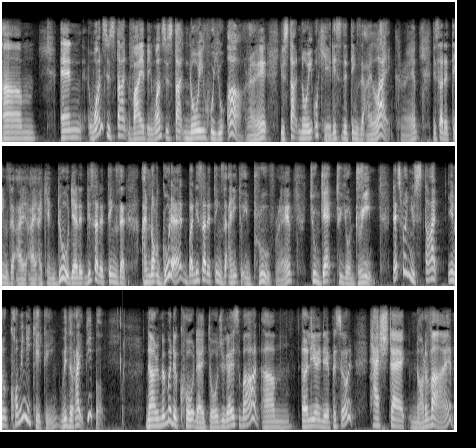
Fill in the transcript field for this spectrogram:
Um, and once you start vibing, once you start knowing who you are, right? You start knowing, okay, these are the things that I like, right? These are the things that I, I, I can do. They are the, these are the things that I'm not good at, but these are the things that I need to improve, right? To get to your dream. That's when you start, you know, communicating with the right people. Now, remember the quote that I told you guys about um, earlier in the episode? Hashtag not a vibe.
